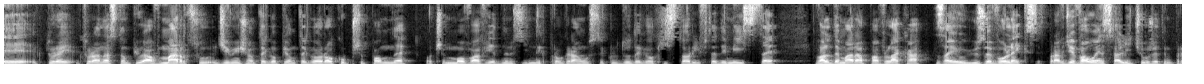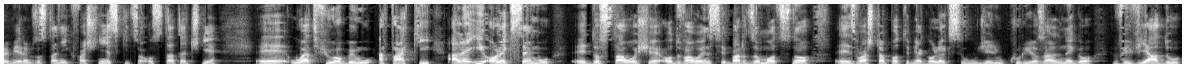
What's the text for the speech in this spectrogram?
y, której, która nastąpiła w marcu 1995 roku. Przypomnę, o czym mowa w jednym z innych programów z cyklu Dudek o historii. Wtedy miejsce Waldemara Pawlaka zajął Józef Oleksy. Wprawdzie Wałęsa liczył, że tym premierem zostanie Kwaśniewski, co ostatecznie e, ułatwiłoby mu ataki, ale i Oleksemu e, dostało się od Wałęsy bardzo mocno, e, zwłaszcza po tym, jak Oleksy udzielił kuriozalnego wywiadu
